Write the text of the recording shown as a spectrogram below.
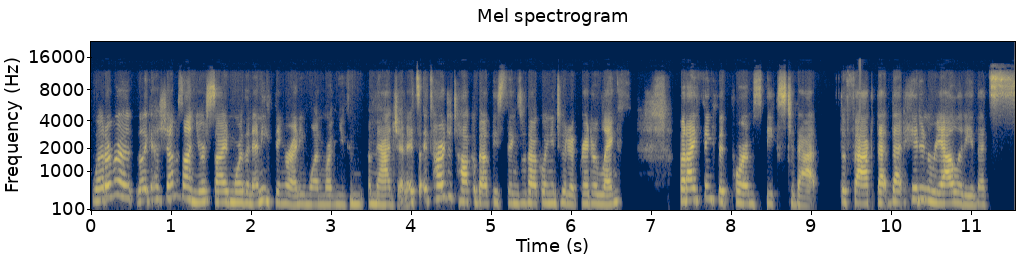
whatever, like Hashem's on your side more than anything or anyone, more than you can imagine. It's, it's hard to talk about these things without going into it at greater length. But I think that Purim speaks to that the fact that that hidden reality that's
